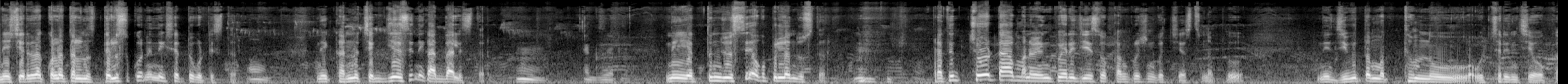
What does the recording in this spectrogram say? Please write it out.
నీ శరీర కొలతలను తెలుసుకొని నీకు షర్టు కొట్టిస్తారు. నీ కన్ను చెక్ చేసి నీకు అద్దాలు ఇస్తారు. నీ ఎత్తును చూసి ఒక పిల్లని చూస్తారు. ప్రతి చోట మనం ఎంక్వైరీ చేసి ఒక కంక్లూషన్కి వచ్చి చేస్తున్నప్పుడు నీ జీవితం మొత్తం నువ్వు ఉచ్చరించే ఒక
